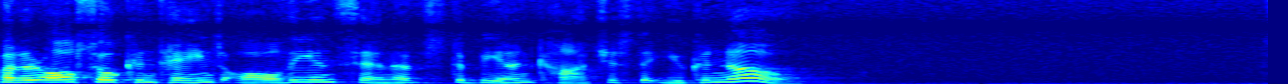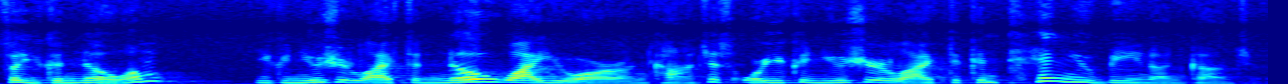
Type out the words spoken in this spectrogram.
But it also contains all the incentives to be unconscious that you can know. So you can know them, you can use your life to know why you are unconscious, or you can use your life to continue being unconscious.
